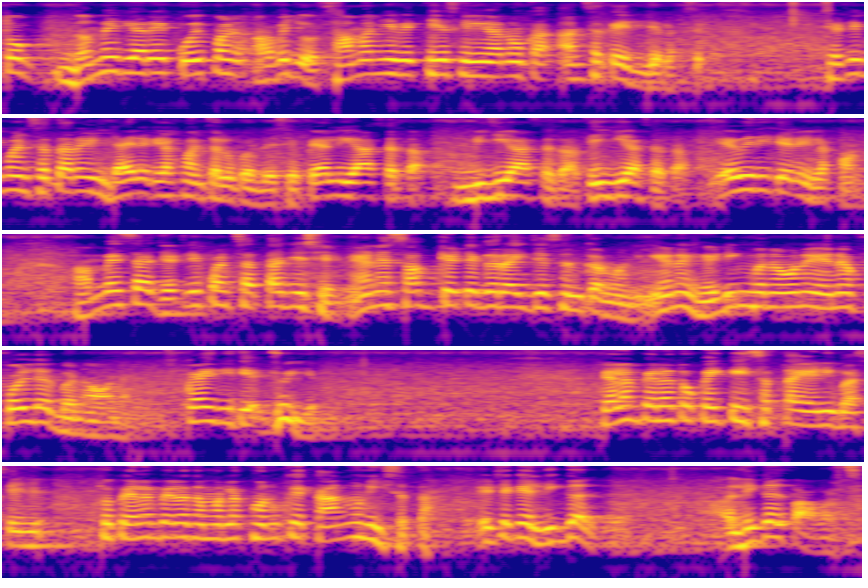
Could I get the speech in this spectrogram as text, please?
તો ગમે ત્યારે કોઈ પણ, હવે જો સામાન્ય વ્યક્તિએ આનો આન્સર કઈ રીતે લખશે? જેટલી પણ સત્તા રહીને ડાયરેક્ટ લખવાનું ચાલુ કરી દેશે. પહેલી આ સત્તા, બીજી આ સત્તા, ત્રીજી આ સત્તા. એવી રીતે નહીં લખવાનું. હંમેશા જેટલી પણ સત્તા જે છે, એને સબ કેટેગરાઇઝેશન કરવાની, એને હેડિંગ બનાવવાની, એને ફોલ્ડર બનાવવાના. કઈ રીતે? જોઈએ. પહેલાં પહેલાં તો કઈ કઈ સત્તા એની પાસે છે? તો પહેલાં પહેલાં તમારે લખવાનું કે કાનૂની સત્તા, એટલે કે લીગલ લીગલ પાવર્સ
